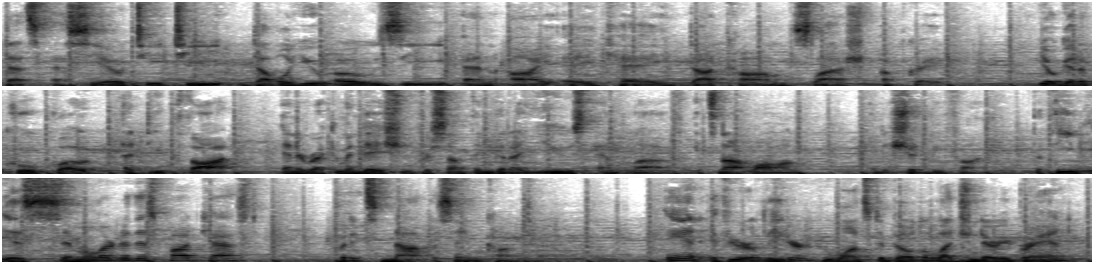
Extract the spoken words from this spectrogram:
That's S-C-O-T-T-W-O-Z-N-I-A-K dot com slash upgrade. You'll get a cool quote, a deep thought, and a recommendation for something that I use and love. It's not long and it should be fun. The theme is similar to this podcast, but it's not the same content. And if you're a leader who wants to build a legendary brand,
